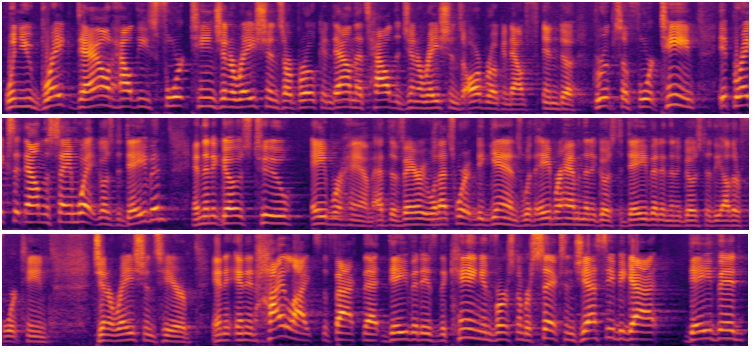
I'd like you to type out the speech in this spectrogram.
When you break down how these 14 generations are broken down, that's how the generations are broken down into groups of 14. It breaks it down the same way. It goes to David, and then it goes to Abraham at the very, well, that's where it begins with Abraham, and then it goes to David, and then it goes to the other 14 generations here. And it, and it highlights the fact that David is the king in verse number 6, and Jesse begat David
